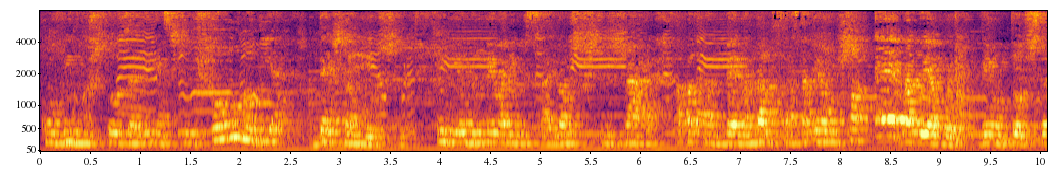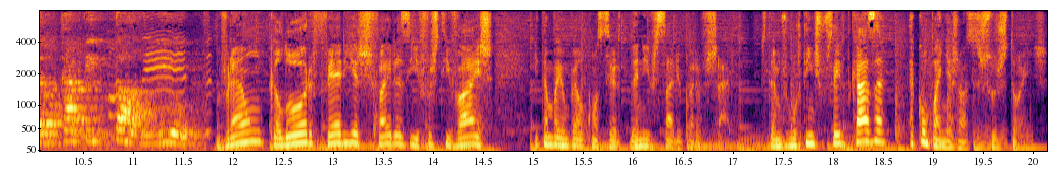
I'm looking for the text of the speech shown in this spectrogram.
Convido-vos todos a virem assistir o show no dia 10 de agosto, que é o dia do meu aniversário. Vamos festejar, apagar a vela, dançar, saber um chão. É, bagulho, Venham todos, será no Capitólio. Verão, calor, férias, feiras e festivais e também um belo concerto de aniversário para fechar. Estamos mortinhos por sair de casa? Acompanhe as nossas sugestões.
